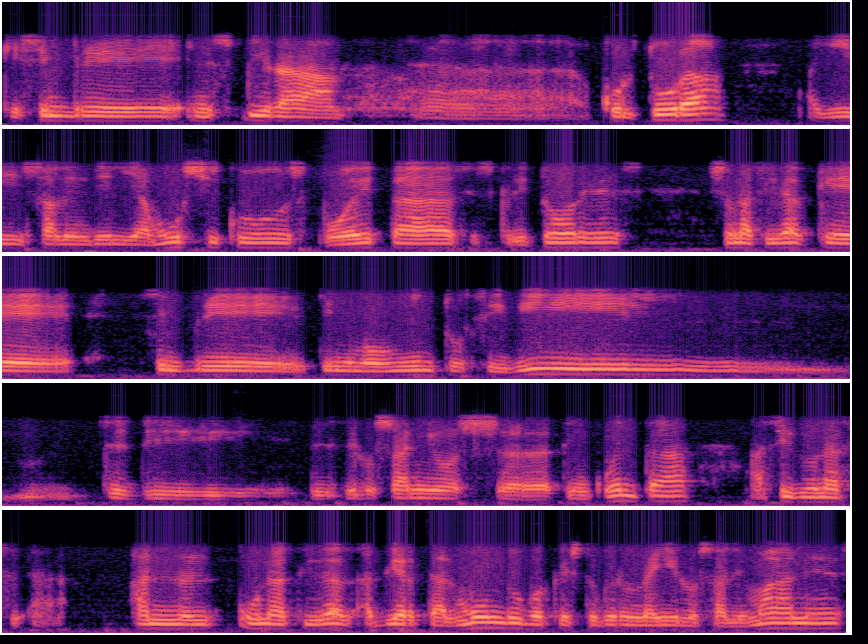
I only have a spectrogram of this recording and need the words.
que siempre inspira uh, cultura. Allí salen de ella músicos, poetas, escritores. Es una ciudad que siempre tiene movimiento civil desde, desde los años uh, 50. Ha sido una, una ciudad abierta al mundo porque estuvieron allí los alemanes,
